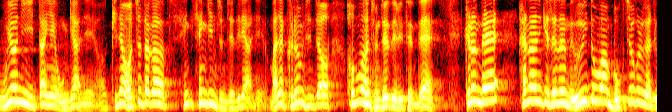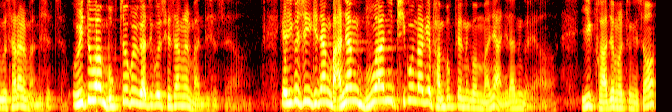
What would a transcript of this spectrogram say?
우연히 이 땅에 온 게 아니에요. 그냥 어쩌다가 생, 생긴 존재들이 아니에요. 만약 그러면 진짜 허무한 존재들일 텐데 그런데 하나님께서는 의도와 목적을 가지고 사람을 만드셨죠. 의도와 목적을 가지고 세상을 만드셨어요. 그러니까 이것이 그냥 마냥 무한히 피곤하게 반복되는 것만이 아니라는 거예요. 이 과정을 통해서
